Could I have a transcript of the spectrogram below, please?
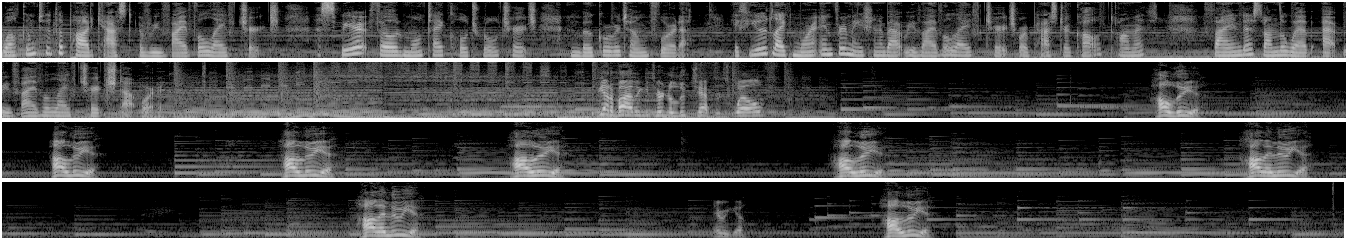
Welcome to the podcast of Revival Life Church, a spirit filled multicultural church in Boca Raton, Florida. If you would like more information about Revival Life Church or Pastor Carl Thomas, find us on the web at revivallifechurch.org. If you got a Bible, you can turn to Luke chapter 12. Hallelujah. Hallelujah. Hallelujah. Hallelujah. Hallelujah. Hallelujah. Hallelujah. There we go. Hallelujah.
